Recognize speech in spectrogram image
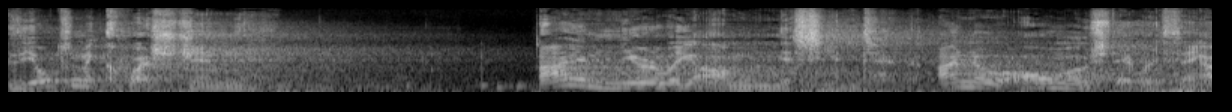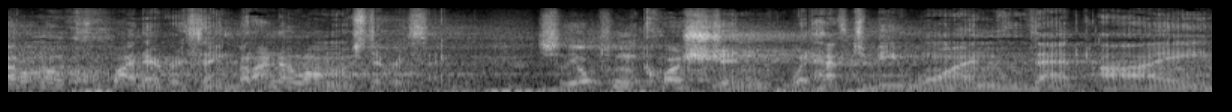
The ultimate question I am nearly omniscient. I know almost everything. I don't know quite everything, but I know almost everything. So the ultimate question would have to be one that I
